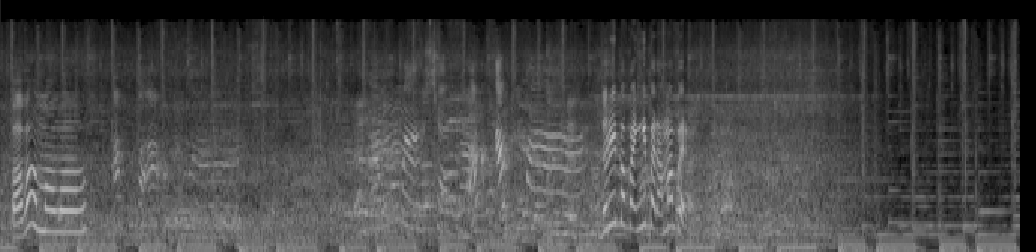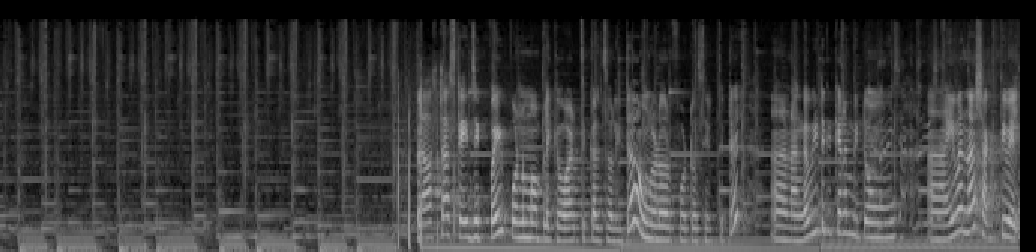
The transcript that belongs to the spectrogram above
அப்பாவா அம்மாவா? துரை பாப்பா இங்கே பாரு அம்மா பாரு. லாஸ்ட்டாக ஸ்டேஜுக்கு போய் பொண்ணு மாப்பிள்ளைக்கு வாழ்த்துக்கள் சொல்லிவிட்டு அவங்களோட ஒரு ஃபோட்டோஸ் எடுத்துகிட்டு நாங்கள் வீட்டுக்கு கிளம்பிட்டோம். இவன் தான் சக்திவேல்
